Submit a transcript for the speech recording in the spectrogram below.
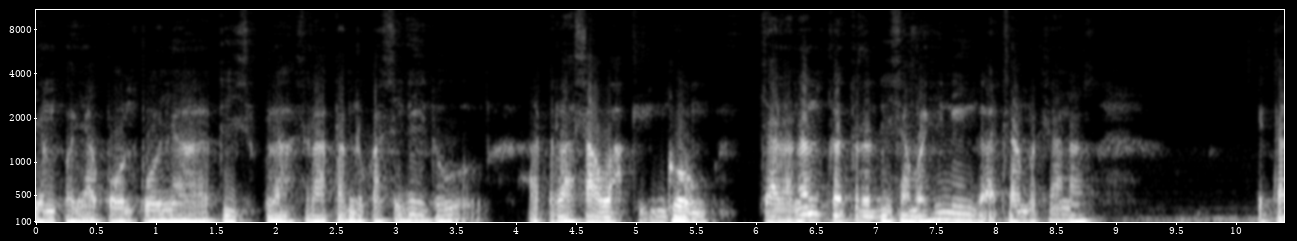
yang banyak pohon-pohonnya di sebelah selatan lokasi ini itu adalah sawah ginggong jalanan sudah terhenti sampai sini nggak sampai sana. Kita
